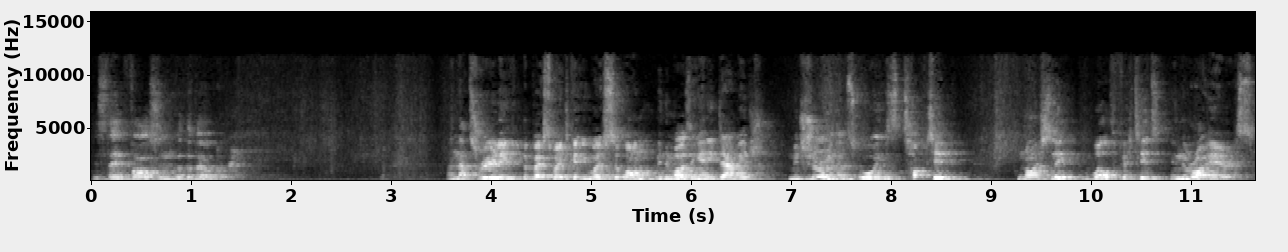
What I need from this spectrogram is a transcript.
It's then fastened with the Velcro. And that's really the best way to get your wetsuit on, minimising any damage and ensuring that it's always tucked in nicely, well fitted in the right areas.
